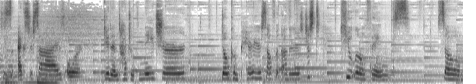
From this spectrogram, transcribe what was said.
says exercise or get in touch with nature. Don't compare yourself with others. Just cute little things. So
